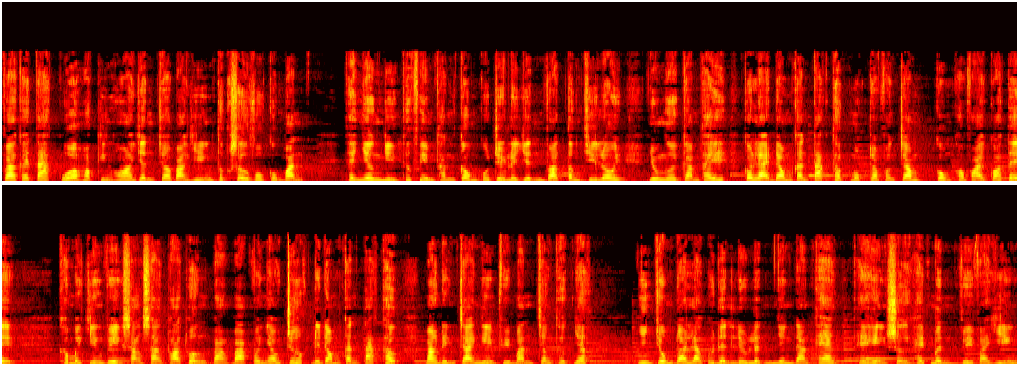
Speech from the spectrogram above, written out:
và cái tác của Hoắc Kiến Hoa dành cho bạn diễn thực sự vô cùng mạnh. Thế nhưng nhìn thước phim thành công của Triệu Lệ Dĩnh và Tân Chỉ Lôi, nhiều người cảm thấy có lẽ đóng cảnh tác thật 100% cũng không phải quá tệ. Không ít diễn viên sẵn sàng thỏa thuận bàn bạc với nhau trước để đóng cảnh tác thật, mang đến trải nghiệm phim ảnh chân thực nhất. Nhìn chung đó là quyết định liều lĩnh nhưng đáng khen, thể hiện sự hết mình vì vai diễn.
